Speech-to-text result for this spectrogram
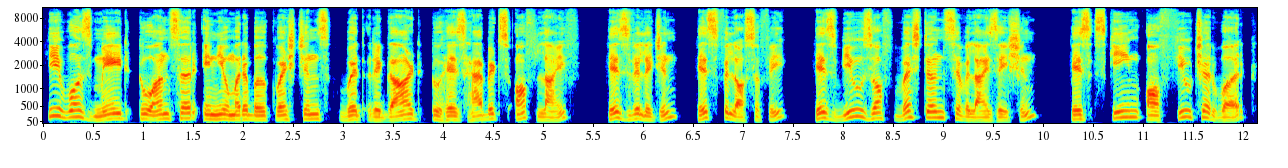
He was made to answer innumerable questions with regard to his habits of life, his religion, his philosophy, his views of Western civilization, his scheme of future work,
